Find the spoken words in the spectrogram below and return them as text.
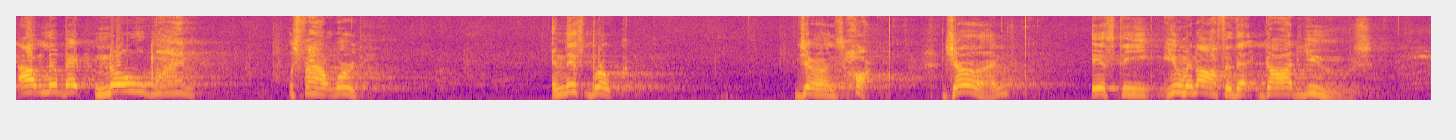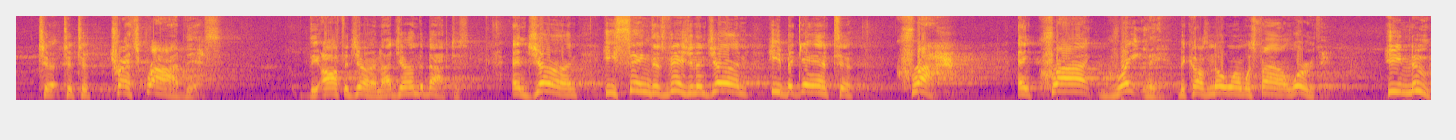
our little baby, no one was found worthy. And this broke John's heart. John is the human author that God used to, to, to transcribe this the author John, not John the Baptist. And John, he's seeing this vision, and John, he began to cry and cry greatly because no one was found worthy. He knew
